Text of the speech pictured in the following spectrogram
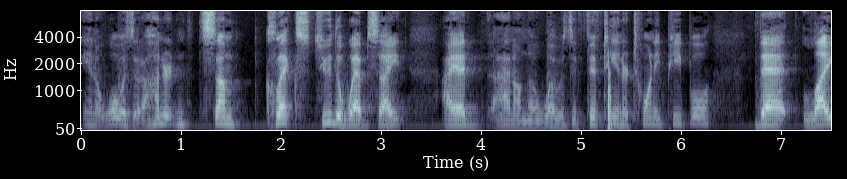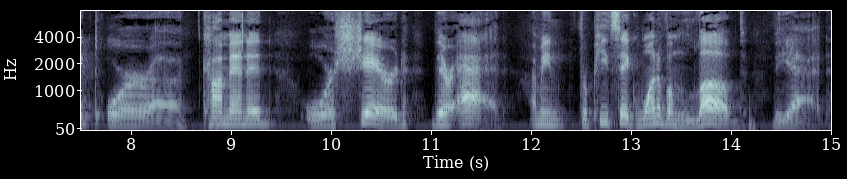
you know, what was it, 100 and some clicks to the website. I had, I don't know, what was it, 15 or 20 people that liked or uh, commented or shared their ad. I mean, for Pete's sake, one of them loved the ad.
